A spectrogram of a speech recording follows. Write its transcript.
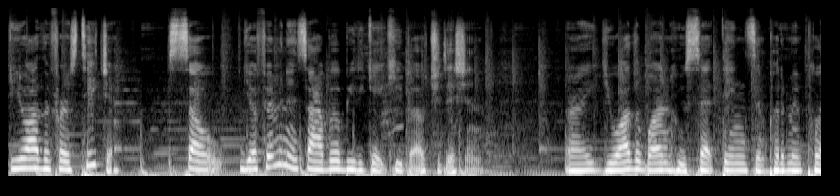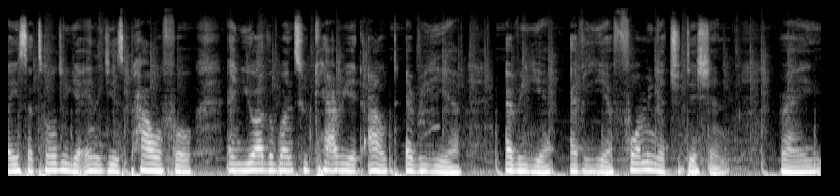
You are the first teacher. So your feminine side will be the gatekeeper of tradition. Right? You are the one who set things and put them in place. I told you your energy is powerful and you are the ones who carry it out every year, every year, every year, forming a tradition, right?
